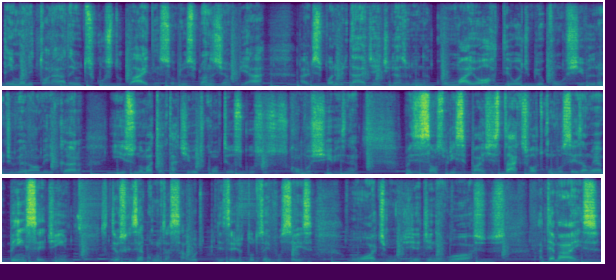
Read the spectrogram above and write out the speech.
tem monitorado aí o discurso do Biden sobre os planos de ampliar a disponibilidade aí de gasolina com maior teor de biocombustível durante o verão americano e isso numa tentativa de conter os custos dos combustíveis. Né? Mas esses são os principais destaques. Volto com vocês amanhã bem cedinho. Se Deus quiser, com muita saúde. Desejo a todos aí vocês um ótimo dia de negócios. Até mais!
